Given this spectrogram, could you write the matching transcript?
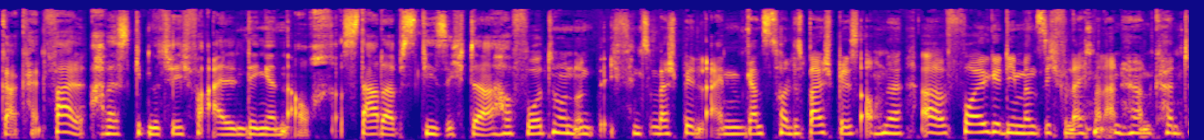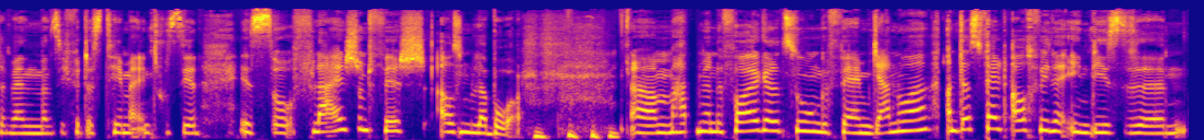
gar kein Fall. Aber es gibt natürlich vor allen Dingen auch Startups, die sich da hervortun. Und ich finde zum Beispiel ein ganz tolles Beispiel ist auch eine äh, Folge, die man sich vielleicht mal anhören könnte, wenn man sich für das Thema interessiert, ist so Fleisch und Fisch aus dem Labor. ähm, hatten wir eine Folge dazu ungefähr im Januar. Und das fällt auch wieder in diesen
